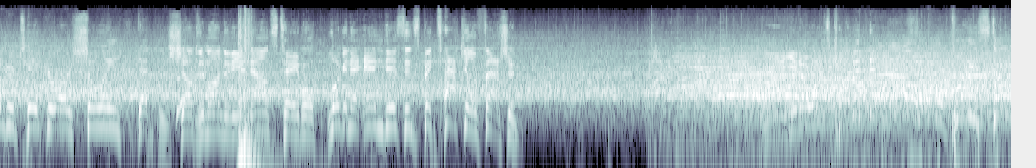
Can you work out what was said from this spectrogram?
Undertaker are showing that He shoves him onto the announce table, looking to end this in spectacular fashion. Uh, you know what's coming now. Please stop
